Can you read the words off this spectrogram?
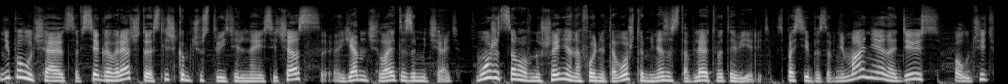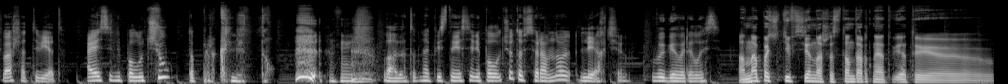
не получается. Все говорят, что я слишком чувствительная, и сейчас я начала это замечать. Может, самовнушение на фоне того, что меня заставляют в это верить. Спасибо за внимание, надеюсь получить ваш ответ. А если не получу, то прокляну. Ладно, тут написано, если не получу, то все равно легче. Выговорилась. Она почти все наши стандартные ответы э,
